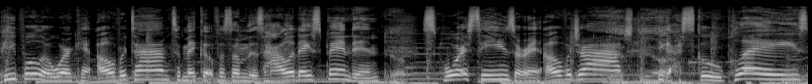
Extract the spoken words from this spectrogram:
People are working overtime to make up for some of this holiday spending. Yep. Sports teams are in overdrive. Yes, you got school plays,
